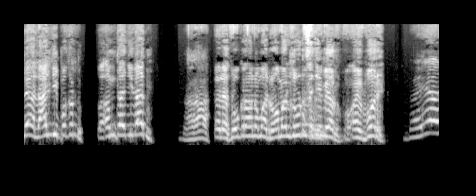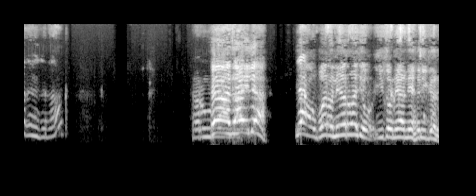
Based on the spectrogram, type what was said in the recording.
લે લાલજી પકડતું અમતાજી દાદુ. હા. એટલે છોકરાનો માં રોમાન છોડું બેરો ઓય બોરે તારું એ જાય લે. લે ઉભારો નેરવા જો ઈ તો નેર નેહરી કર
